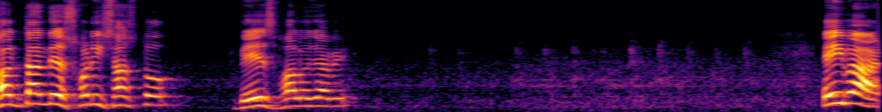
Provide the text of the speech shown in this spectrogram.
সন্তানদের শরীর স্বাস্থ্য বেশ ভালো যাবে। এইবার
